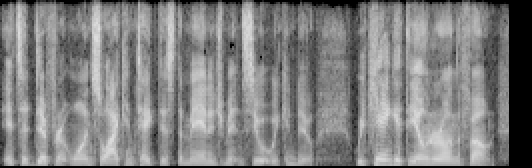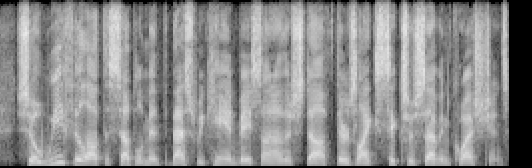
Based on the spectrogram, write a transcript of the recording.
It's a different one, so I can take this to management and see what we can do." We can't get the owner on the phone, so we fill out the supplement the best we can based on other stuff. There's like six or seven questions,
